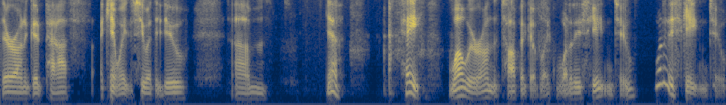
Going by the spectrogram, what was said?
they're on a good path. I can't wait to see what they do. Um, yeah. Hey, while we were on the topic of like, what are they skating to? What are they skating to?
